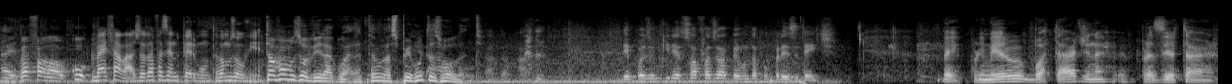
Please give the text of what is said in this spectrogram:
Aí, vai falar o Cuca? Vai falar, já tá fazendo pergunta, vamos ouvir. Então vamos ouvir agora. Então, as perguntas rolando. Depois eu queria só fazer uma pergunta para o presidente. Bem, primeiro, boa tarde, né? É um prazer estar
